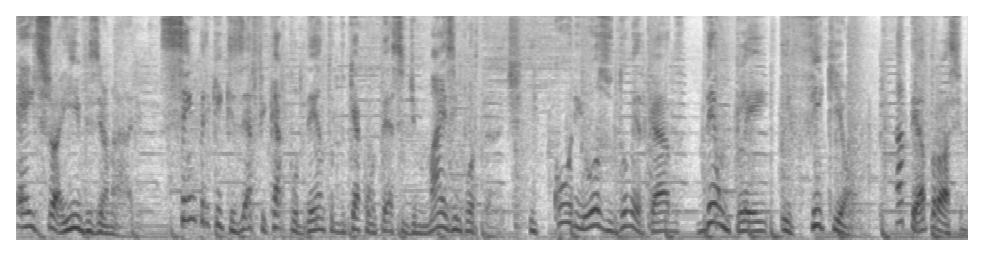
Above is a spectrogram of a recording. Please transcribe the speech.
É isso aí, visionário. Sempre que quiser ficar por dentro do que acontece de mais importante e curioso do mercado, dê um play e fique on. Até a próxima!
